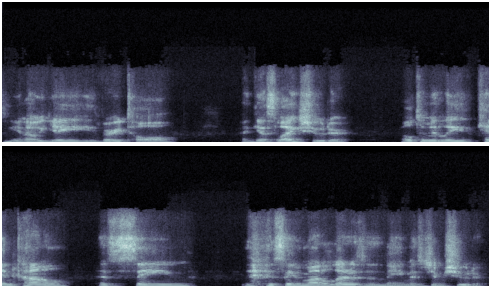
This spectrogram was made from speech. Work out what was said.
you know, yay, he's very tall, I guess, like Shooter. Ultimately, Ken Connell has the same the same amount of letters in his name as Jim Shooter.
